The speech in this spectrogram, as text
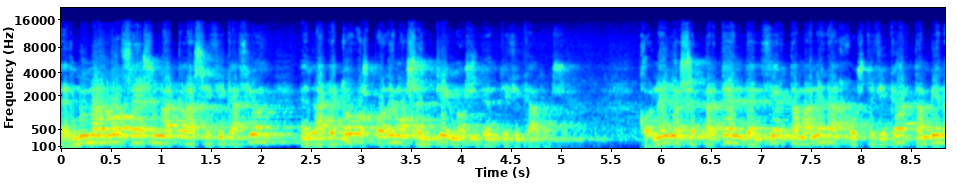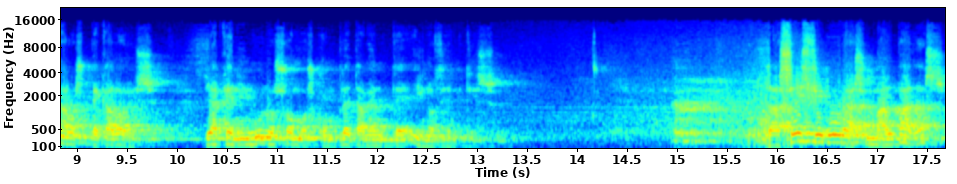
El número doce es una clasificación en la que todos podemos sentirnos identificados. Con ello se pretende, en cierta manera, justificar también a los pecadores, ya que ninguno somos completamente inocentes. Las seis figuras malvadas,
